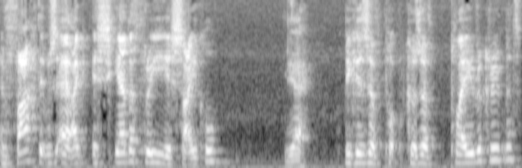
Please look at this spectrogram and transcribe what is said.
in fact, it was uh, like it's- he had a three year cycle? Yeah. because of because of play recruitment.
